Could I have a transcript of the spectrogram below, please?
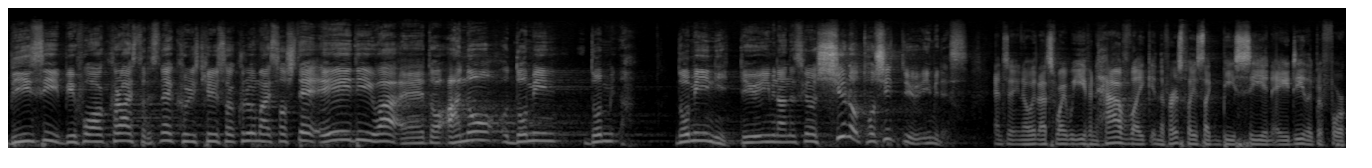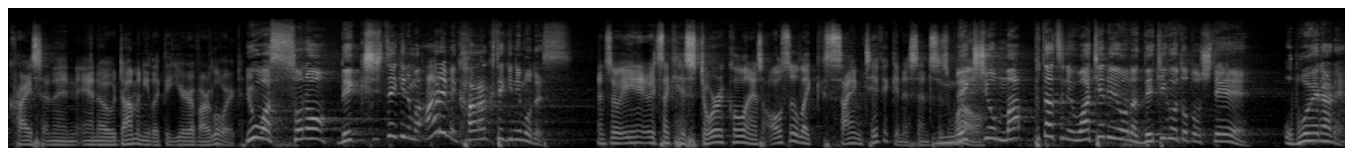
BC before Christ ですねクリキリストが来る前そして AD は、えー、とあのドミドミドミニっていう意味なんですけど主の年っていう意味です And so you know that's why we even have like in the first place like BC and AD like before Christ and then Anno Domini like the year of our Lord. 要はその歴史的にもある意味科学的にもです And so you know, it's like historical and it's also like scientific in a sense as well. 歴史を真っ二つに分けるような出来事として覚えられ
